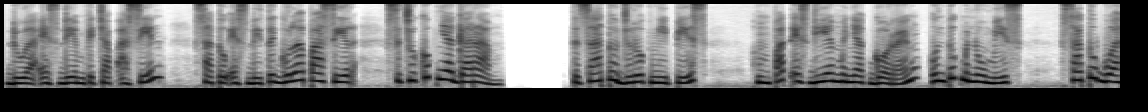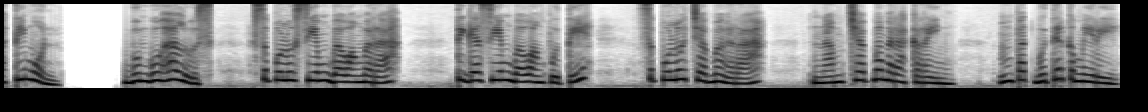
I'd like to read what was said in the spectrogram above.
2 es dim kecap asin, 1 SD gula pasir, secukupnya garam. Satu jeruk nipis, 4 SD minyak goreng untuk menumis, 1 buah timun. Bumbu halus, 10 siung bawang merah, 3 siung bawang putih, 10 cabai merah, 6 cabai merah kering, 4 butir kemiri,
